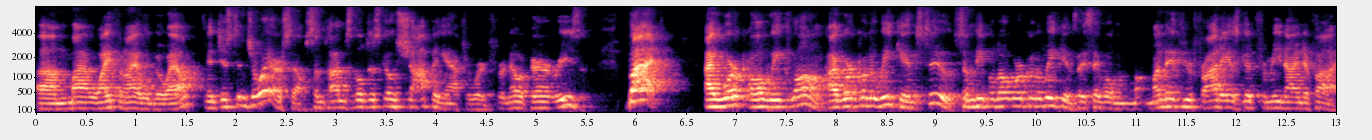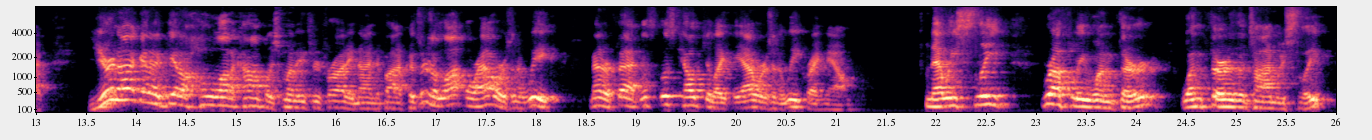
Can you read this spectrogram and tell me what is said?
Um, my wife and I will go out and just enjoy ourselves. Sometimes we'll just go shopping afterwards for no apparent reason, but I work all week long. I work on the weekends too. Some people don't work on the weekends. They say, well, Monday through Friday is good for me nine to five. You're not going to get a whole lot accomplished Monday through Friday, nine to five, because there's a lot more hours in a week. Matter of fact, let's, let's calculate the hours in a week right now. Now we sleep roughly one third, one third of the time we sleep.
